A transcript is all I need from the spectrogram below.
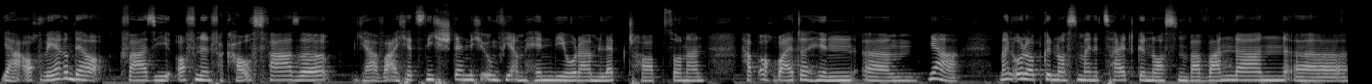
ja, auch während der quasi offenen Verkaufsphase, ja, war ich jetzt nicht ständig irgendwie am Handy oder am Laptop, sondern habe auch weiterhin, ähm, ja, meinen Urlaub genossen, meine Zeit genossen, war wandern, äh,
